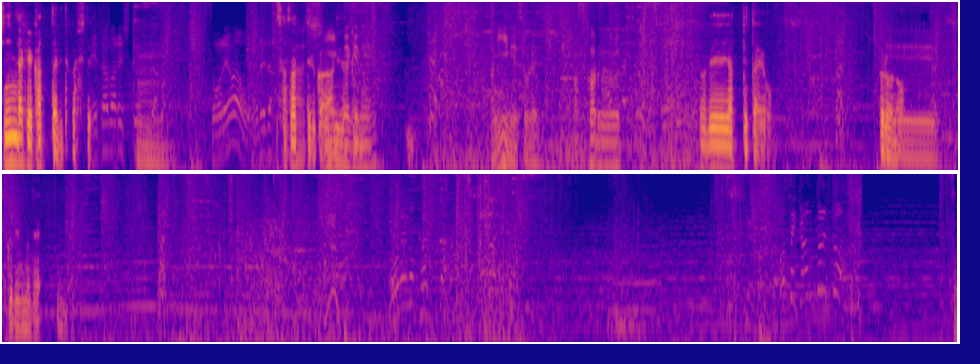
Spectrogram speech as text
シーンだけ勝ったりとかして、うん。刺さってるからああれだけね。あ、いいね、それ。助かる。それやってたよ。プロのえークリームで。うんフ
